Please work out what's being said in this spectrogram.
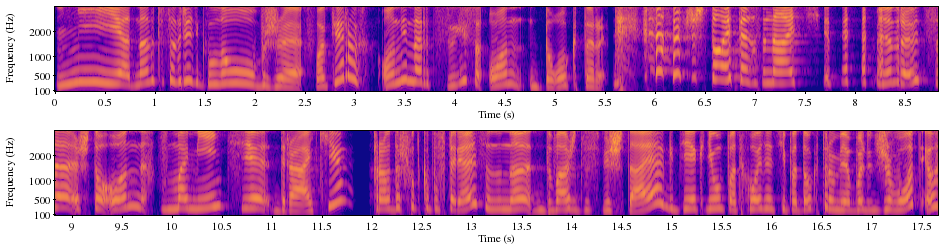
Нет, надо посмотреть глубже. Во-первых, он не нарцисс, он доктор. Что это значит? Мне нравится, что он в моменте драки Правда, шутка повторяется, но она дважды смешная, где к нему подходит, типа, доктор, у меня болит живот, и он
